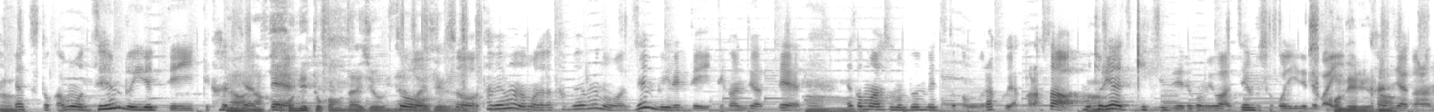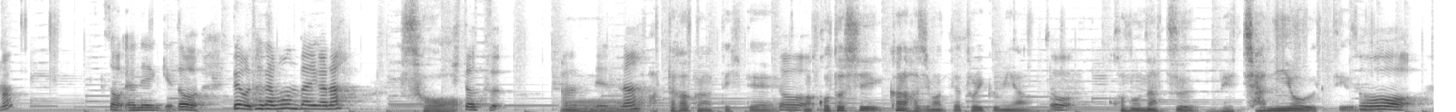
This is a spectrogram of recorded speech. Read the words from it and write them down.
うん。やつとかも全部入れていいって感じやって。骨とかも大丈夫みたいなそう感じでそう。食べ物の方だから食べ物は全部入れていいって感じやって。うん。なんかまあその分別とかも楽やからさもうとりあえずキッチンで入れるゴミは全部そこに入れればいい感じやからな。そうやねんけど。でもただ問題がな。そう。一つあんねんな。あったかくなってきて、まあ、今年から始まった取り組みやん。そう。この夏めちゃ匂うっていうな。そう。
